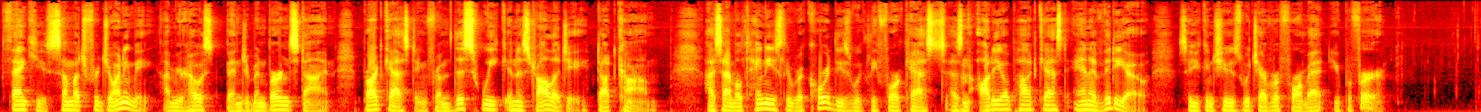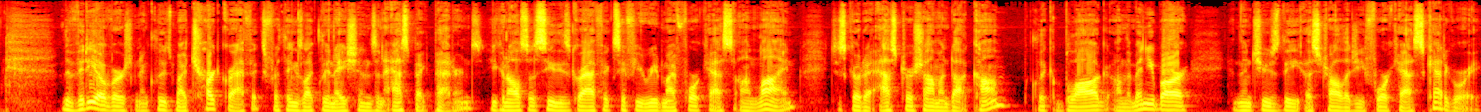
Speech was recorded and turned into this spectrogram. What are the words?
Thank you so much for joining me. I'm your host, Benjamin Bernstein, broadcasting from thisweekinastrology.com. I simultaneously record these weekly forecasts as an audio podcast and a video, so you can choose whichever format you prefer. The video version includes my chart graphics for things like lunations and aspect patterns. You can also see these graphics if you read my forecasts online. Just go to astroshaman.com, click blog on the menu bar, and then choose the astrology forecasts category.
